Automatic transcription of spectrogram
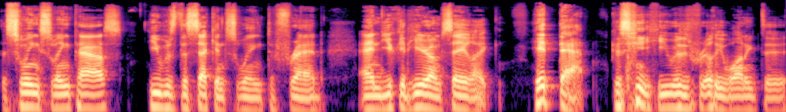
the swing swing pass. He was the second swing to Fred, and you could hear him say like hit that because he, he was really wanting to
